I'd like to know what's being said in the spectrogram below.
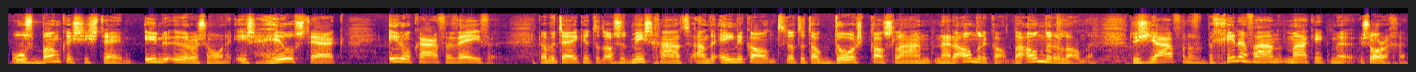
Ons bankensysteem in de eurozone is heel sterk in elkaar verweven. Dat betekent dat als het misgaat aan de ene kant... dat het ook door kan slaan naar de andere kant, naar andere landen. Dus ja, vanaf het begin af aan maak ik me zorgen.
